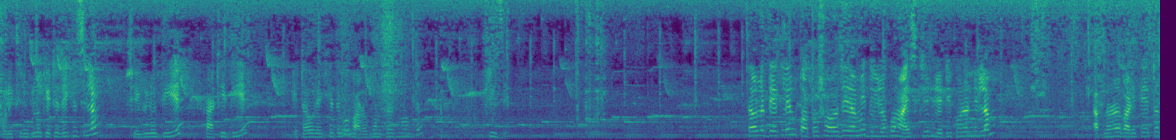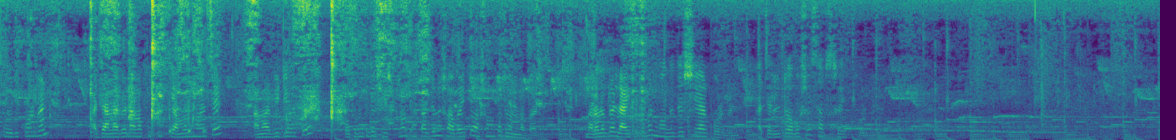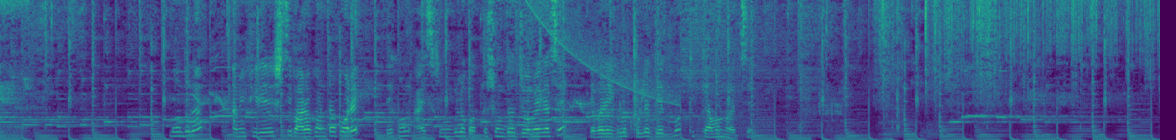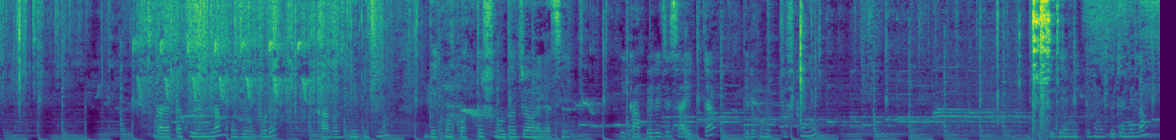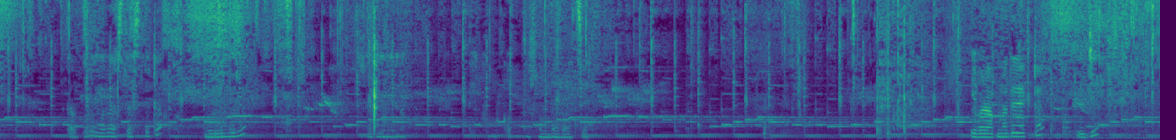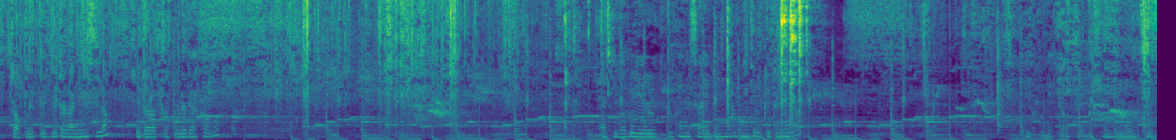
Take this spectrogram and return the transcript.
পলিথিনগুলো কেটে রেখেছিলাম। সেগুলো দিয়ে, কাঠি দিয়ে এটাও রেখে দেবো বারো ঘণ্টার মধ্যে ফ্রিজে। তাহলে দেখলেন কত সহজে আমি দুই রকম আইসক্রিম রেডি করে নিলাম। আপনারা বাড়িতে এটা তৈরি করবেন। আর জানাবেন আমাকে ঠিক কেমন হয়েছে আমার ভিডিওতে। প্রথম থেকে শেষ পর্যন্ত থাকার জন্য সবাইকে অসংখ্য ধন্যবাদ। ভালো লাগলে লাইক করবেন, বন্ধুদের শেয়ার করবেন। আর চ্যানেলটি অবশ্যই সাবস্ক্রাইব করবেন। বন্ধুরা, আমি ফিরে এসেছি বারো ঘণ্টা পরে। দেখুন আইসক্রিমগুলো কত সুন্দর জমে গেছে। এবার এগুলো খুলে দেখব ঠিক কেমন হয়েছে। গাড়িটা খুলে নিলাম, এই যে উপরে কাগজ দিয়ে দিয়েছিলাম। দেখুন কত সুন্দর জমে গেছে। এই কাপের এই যে সাইডটা, এরকম একটুখানি। কুচি দিয়ে আমি একটুখানি কেটে নিলাম। তারপরে এভাবে আস্তে আস্তে এটা ঘুরিয়ে ঘুরিয়ে নিলাম। দেখুন কত সুন্দর হয়েছে। এবার আপনাদের একটা এই যে চকলেটের যেটা বানিয়েছিলাম সেটাও একটা খুলে দেখাবো। একইভাবে এর একটুখানি সাইডে আমি এরকম করে কেটে নিলাম। দেখুন, এটাও কত সুন্দর হয়েছে।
